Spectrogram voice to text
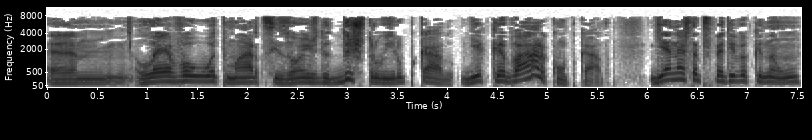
um, leva-o a tomar decisões de destruir o pecado, de acabar com o pecado. E é nesta perspectiva que não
